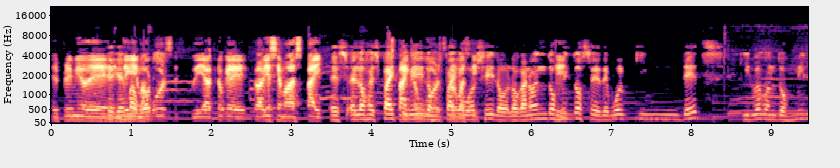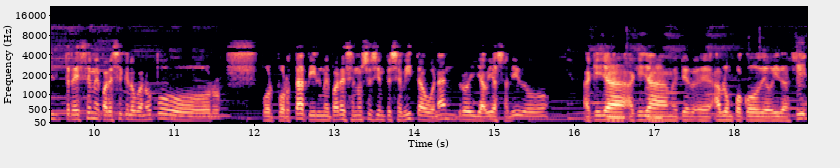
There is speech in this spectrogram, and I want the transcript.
el premio de, De de Game Awards. Awards. en su día, creo que todavía se llamaba Spike. Es, en los Spike, Spike TV, los Spike. Awards, sí, lo, lo ganó en 2012 The Walking Dead y luego en 2013 me parece que lo ganó por, por portátil, me parece, no sé si en PS Vita o en Android ya había salido. Aquí ya, Mm, aquí ya ujú. me pierde- eh, hablo un poco de oídas. Sí.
